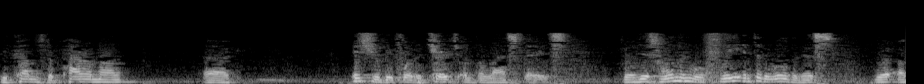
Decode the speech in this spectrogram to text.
becomes the paramount uh, issue before the church of the last days. For this woman will flee into the wilderness where a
